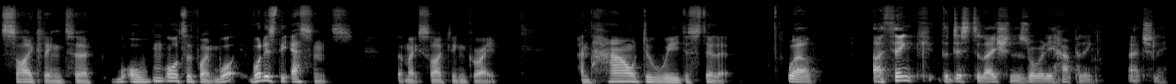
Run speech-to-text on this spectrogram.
cycling to, or more to the point, what what is the essence that makes cycling great, and how do we distill it? Well, I think the distillation is already happening actually.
